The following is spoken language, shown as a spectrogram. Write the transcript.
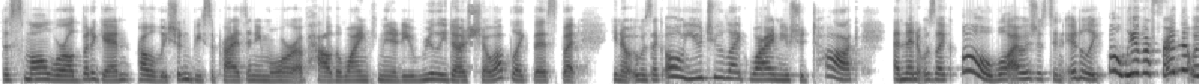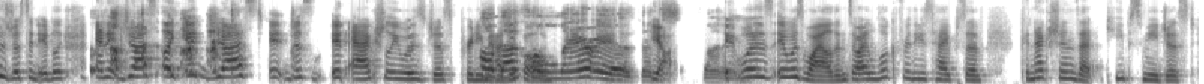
the small world, but again, probably shouldn't be surprised anymore of how the wine community really does show up like this. But, you know, it was like, oh, you two like wine, you should talk. And then it was like, oh, well, I was just in Italy. Oh, we have a friend that was just in Italy. And it just, like, it just, it just, it actually was just pretty oh, magical. That's hilarious. That's yeah. Funny. It was it was wild. And so I look for these types of connections that keeps me just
